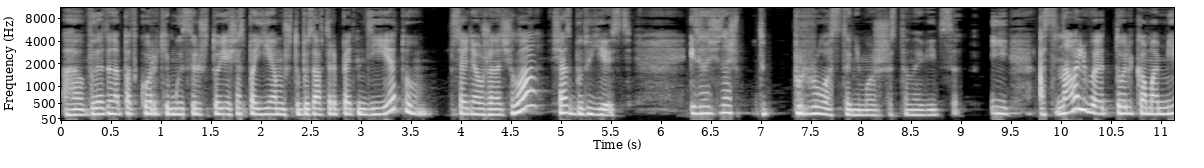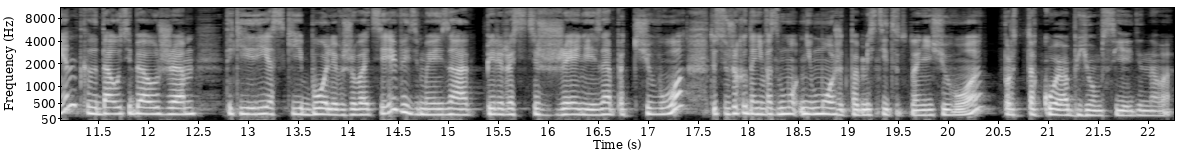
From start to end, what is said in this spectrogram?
а, вот это на подкорке мысль, что я сейчас поем, чтобы завтра опять на диету. Сегодня уже начала, сейчас буду есть. И ты начинаешь, ты просто не можешь остановиться. И останавливает только момент, когда у тебя уже такие резкие боли в животе, видимо, я не знаю, перерастяжение, не знаю, под чего. То есть уже когда невозможно, не может поместиться туда ничего, просто такой объем съеденного.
